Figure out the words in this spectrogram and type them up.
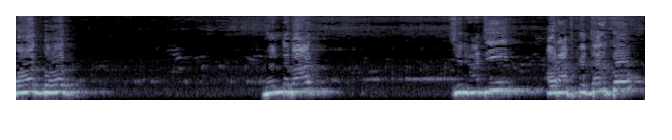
बहुत बहुत सिन्हा जी और आपके दल को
